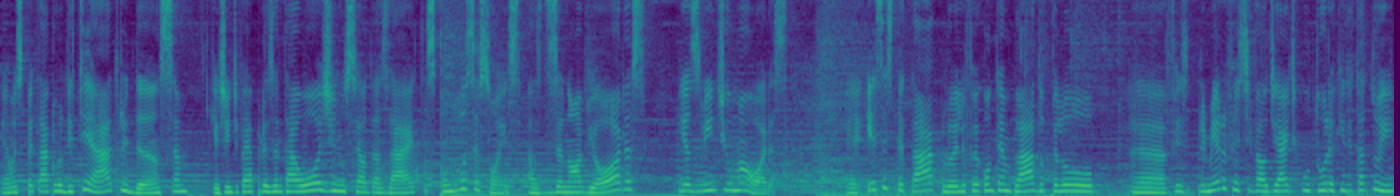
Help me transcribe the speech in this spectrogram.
é um espetáculo de teatro e dança que a gente vai apresentar hoje no Céu das Artes com duas sessões, às 19 horas e às 21 horas. É, esse espetáculo ele foi contemplado pelo é, primeiro Festival de Arte e Cultura aqui de Tatuí,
